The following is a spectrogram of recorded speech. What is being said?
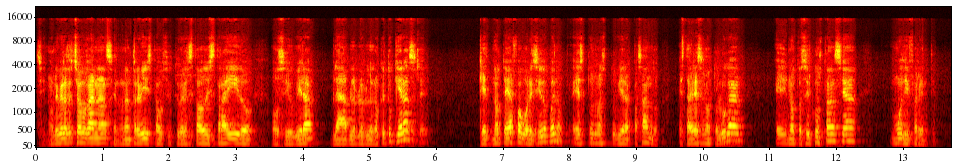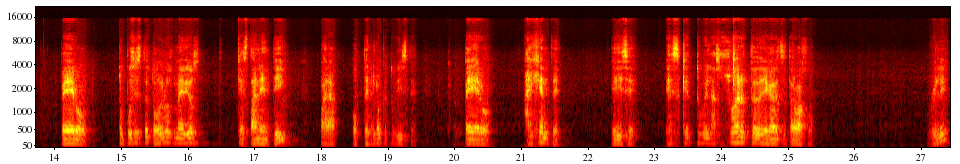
Si no le hubieras echado ganas en una entrevista o si te hubieras estado distraído o si hubiera bla, bla, bla, bla, lo que tú quieras, Sí. Que no te haya favorecido, bueno, esto no estuviera pasando. Estarías en otro lugar, en otra circunstancia, muy diferente. Pero tú pusiste todos los medios que están en ti para obtener lo que tuviste. Pero hay gente que dice, es que tuve la suerte de llegar a este trabajo. ¿Really?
